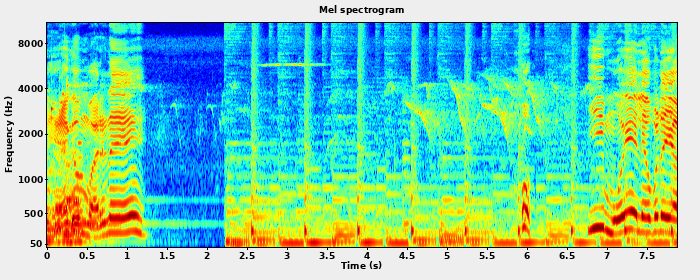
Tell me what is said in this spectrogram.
വേഗം വരണേ. ഈ മുയൽ എവിടെയാ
